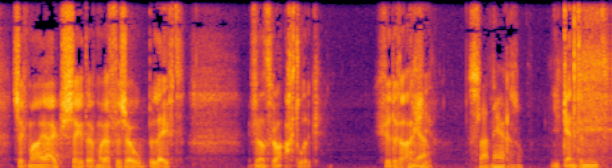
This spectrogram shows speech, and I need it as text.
zeg maar, ja, ik zeg het echt maar even zo beleefd. Ik vind dat gewoon achterlijk. Gedraag Ja. je. Slaat nergens op. Je kent hem niet.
